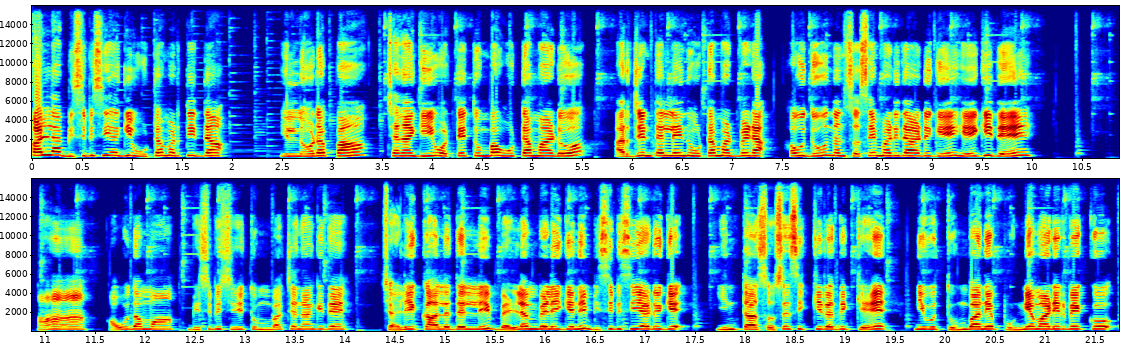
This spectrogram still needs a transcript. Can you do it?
ಕಳ್ಳ ಬಿಸಿ ಬಿಸಿಯಾಗಿ ಊಟ ಮಾಡ್ತಿದ್ದ. ಇಲ್ಲಿ ನೋಡಪ್ಪ, ಚೆನ್ನಾಗಿ ಹೊಟ್ಟೆ ತುಂಬಾ ಊಟ ಮಾಡು. ಅರ್ಜೆಂಟಲ್ಲೇನು ಊಟ ಮಾಡಬೇಡ. ಹೌದು ನನ್ನ ಸೊಸೆ ಮಾಡಿದ ಅಡುಗೆ ಹೇಗಿದೆ? ಆ ಹೌದಮ್ಮ, ಬಿಸಿ ಬಿಸಿ ತುಂಬಾ ಚೆನ್ನಾಗಿದೆ. ಚಳಿಕಾಲದಲ್ಲಿ ಬೆಳ್ಳಂ ಬೆಳಿಗ್ಗೆನೆ ಬಿಸಿ ಬಿಸಿ ಅಡುಗೆ. ಇಂಥ ಸೊಸೆ ಸಿಕ್ಕಿರೋದಕ್ಕೆ ನೀವು ತುಂಬಾನೇ ಪುಣ್ಯ ಮಾಡಿರ್ಬೇಕು.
